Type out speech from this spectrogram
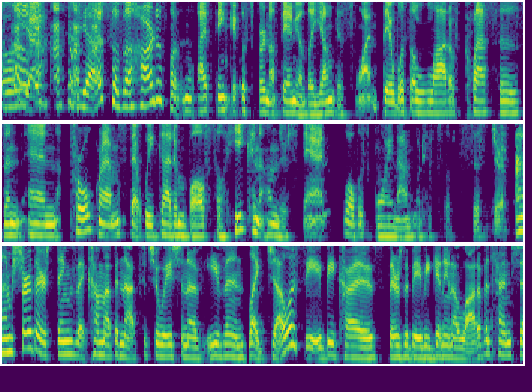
oh yeah yeah so the hardest one i think it was for nathaniel the youngest one there was a lot of classes and and programs that we got involved so he can understand what was going on with his little sister And I'm sure there's things that come up in that situation of even like jealousy because there's a baby getting a lot of attention.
